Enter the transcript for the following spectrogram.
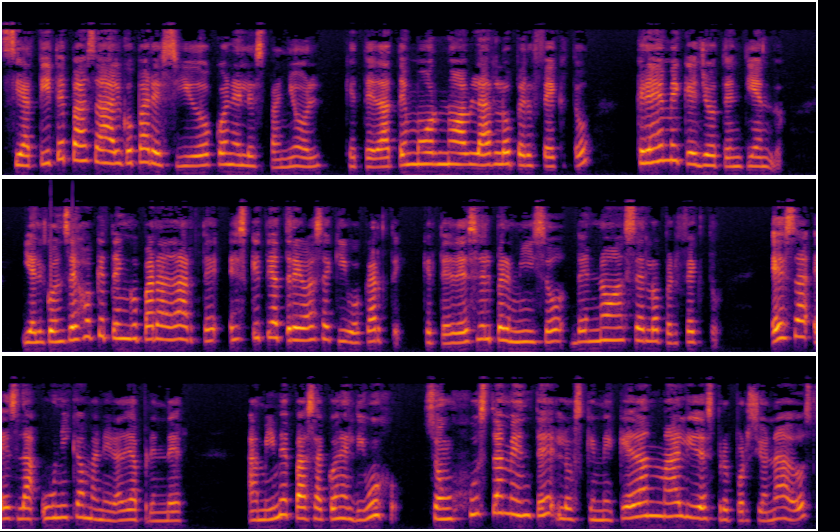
Si a ti te pasa algo parecido con el español, que te da temor no hablarlo perfecto, créeme que yo te entiendo. Y el consejo que tengo para darte es que te atrevas a equivocarte, que te des el permiso de no hacerlo perfecto. Esa es la única manera de aprender. A mí me pasa con el dibujo. Son justamente los que me quedan mal y desproporcionados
